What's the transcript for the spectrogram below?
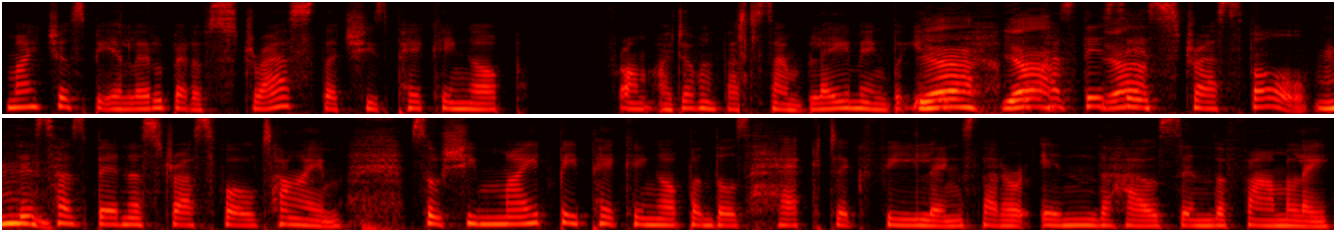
might just be a little bit of stress that she's picking up from I don't want that to sound blaming, but you Yeah, know, yeah, because this yeah. is stressful. Mm. This has been a stressful time. So she might be picking up on those hectic feelings that are in the house, in the family.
